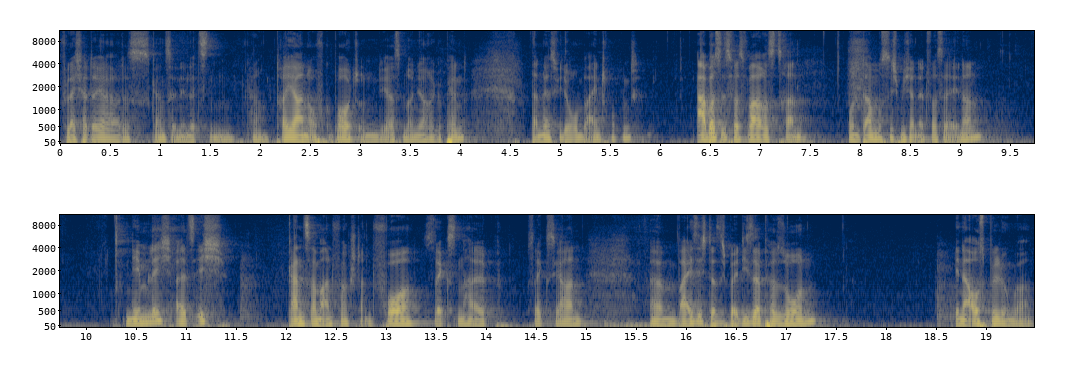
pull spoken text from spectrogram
vielleicht hat er ja das Ganze in den letzten Ahnung, drei Jahren aufgebaut und die ersten neun Jahre gepennt. Dann wäre es wiederum beeindruckend. Aber es ist was Wahres dran. Und da muss ich mich an etwas erinnern. Nämlich, als ich ganz am Anfang stand, vor sechseinhalb, sechs Jahren, ähm, weiß ich, dass ich bei dieser Person in der Ausbildung war.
